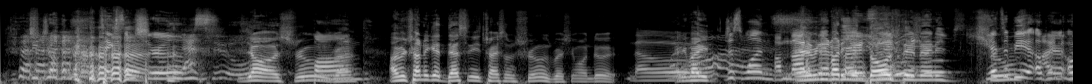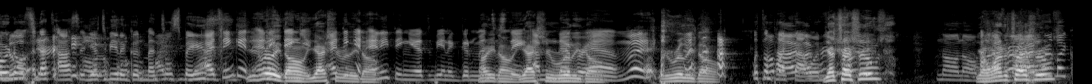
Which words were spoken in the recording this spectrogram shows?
Do drugs. And take some shrooms. Yo, shrooms, Bond. bro. I've been trying to get Destiny to try some shrooms, but she won't do it. No. Anybody? Just once. I'm not a good Anybody indulged in any shrooms? You have to be a, I'm in the oh, or no, that's acid. You have to be in a good mental space. I think in You anything, really don't. You I actually think really in don't. anything you have to be in a good you mental don't. state. You actually I really never don't. am. You really don't. Let's unpack that one. heard- Y'all try shrooms? No, no. Y'all I've wanna try I've shrooms? like,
